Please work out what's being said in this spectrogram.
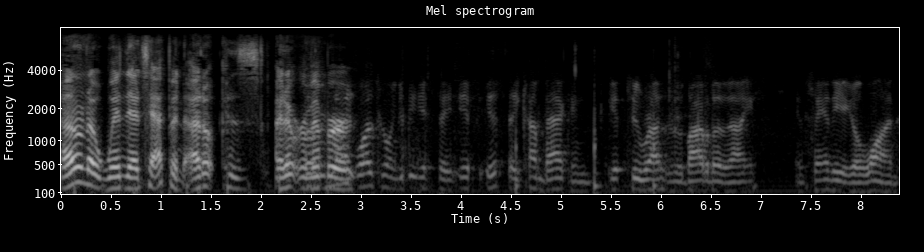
I don't know when that's happened. I don't because I don't remember. it was going to be if they if if they come back and get two runs in the bottom of the ninth and San Diego won,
